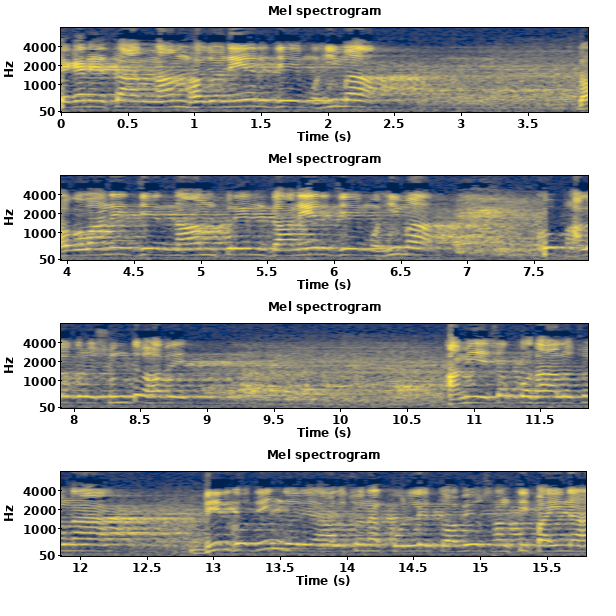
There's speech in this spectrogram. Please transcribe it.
সেখানে তার নাম ভজনের যে মহিমা, ভগবানের যে নাম প্রেম দানের যে মহিমা, খুব ভালো করে শুনতে হবে। আমি এসব কথা আলোচনা, দীর্ঘদিন ধরে আলোচনা করলে তবেও শান্তি পাই না।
